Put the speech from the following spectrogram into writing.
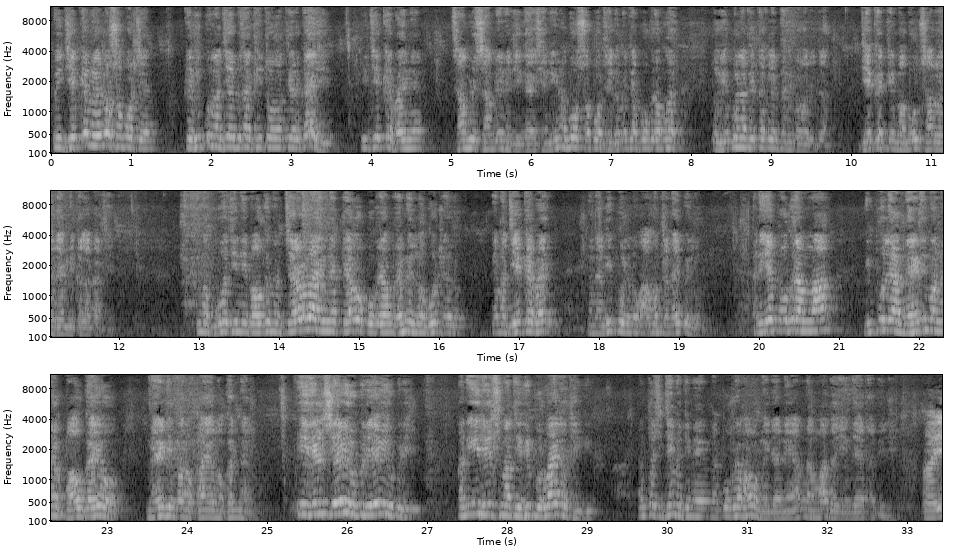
તો જે કેનો એટલો સપોર્ટ છે કે વિપુલના જે બધા ગીતો અત્યારે ગાય છે એ જે કે ભાઈને સાંભળી સાંભળીને જે ગાય છે એનો બહુ સપોર્ટ છે. ગમે ત્યાં પ્રોગ્રામ હોય તો વિપુલને કંઈ તકલીફ નથી પડવા દીધા. જે કે ટીમમાં બહુ સારો રેમની કલાકાર છે. એમાં ભુવજીની ભાવગીમાં ચરણવા એમને પહેલો પ્રોગ્રામ રમેલનો ગોઠવેલો. એમાં જે કે ભાઈ અને વિપુલનું આમંત્રણ આપેલું. અને એ પ્રોગ્રામમાં વિપુલે આ મેરડીમાંનો એક ભાવ ગાયો, મેરડીમાંનો મારો કાયાનો કરનાર એ રીલ્સ એવી ઉપડી એવી ઉપડી અને એ રીલ્સમાંથી વિપુલ વાયરલ થઈ ગયું. અને પછી ધીમે ધીમે એમના પ્રોગ્રામ આવવા માંડ્યા અને આમના માતાજી દયા થતી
